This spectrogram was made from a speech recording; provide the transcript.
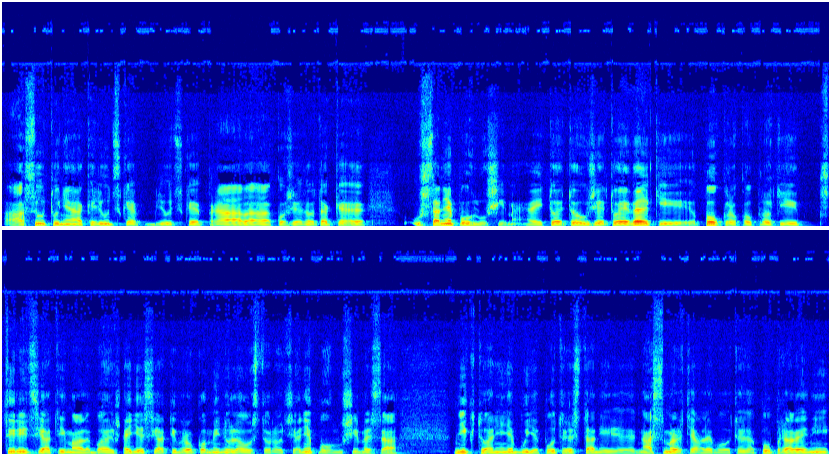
a sú tu nejaké ľudské, ľudské práva, akože, no tak e, už sa nepohlušíme. Hej. To, je, to, už je, to je veľký pokrok oproti 40. alebo aj 50. rokom minulého storočia. Nepohlušíme sa, nikto ani nebude potrestaný e, na smrť alebo teda popravený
